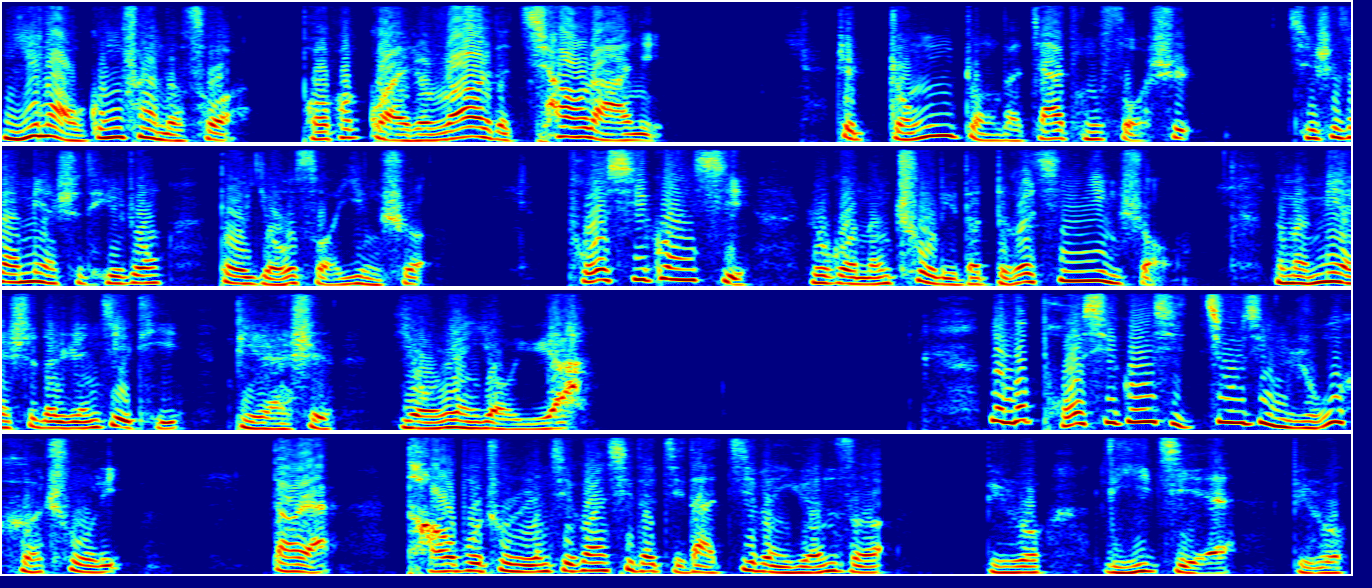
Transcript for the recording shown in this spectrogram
你老公犯的错，婆婆拐着弯儿的敲打你，这种种的家庭琐事。其实，在面试题中都有所映射。婆媳关系如果能处理的得心应手，那么面试的人际题必然是游刃有余啊。那么，婆媳关系究竟如何处理？当然，逃不出人际关系的几大基本原则，比如理解，比如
